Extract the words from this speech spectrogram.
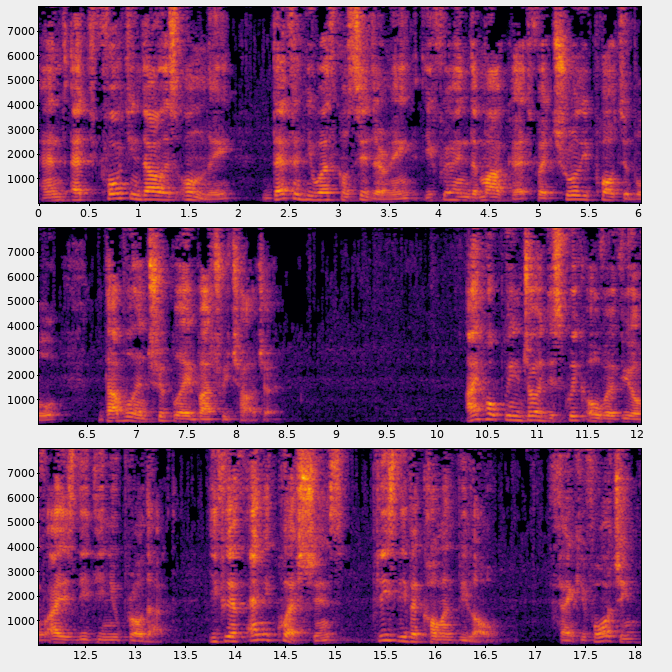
and at $14 only, definitely worth considering if you're in the market for a truly portable double and AAA battery charger. I hope you enjoyed this quick overview of ISDT new product. If you have any questions, please leave a comment below. Thank you for watching.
